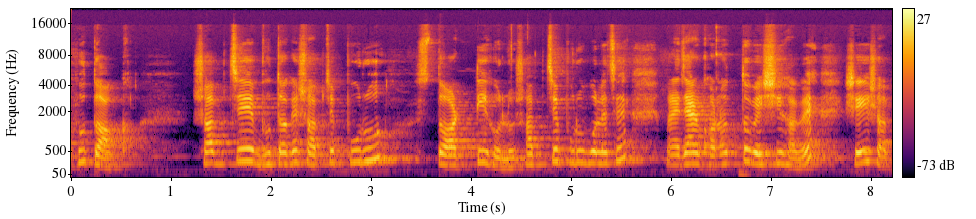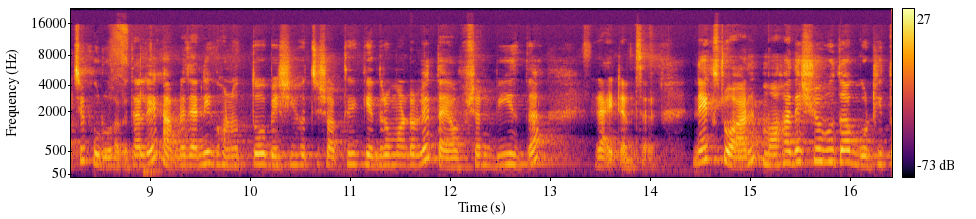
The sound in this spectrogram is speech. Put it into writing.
ভূত্বক। সবচেয়ে ভূত্বকের সবচেয়ে পুরু স্তরটি হলো সবচেয়ে পুরু বলেছে মানে যার ঘনত্ব বেশি হবে সেই সবচেয়ে পুরু হবে। তাহলে আমরা জানি ঘনত্ব বেশি হচ্ছে সব থেকে কেন্দ্রমণ্ডলে তাই option B is the right answer. Next one মহাদেশীয় ভূত্বক গঠিত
